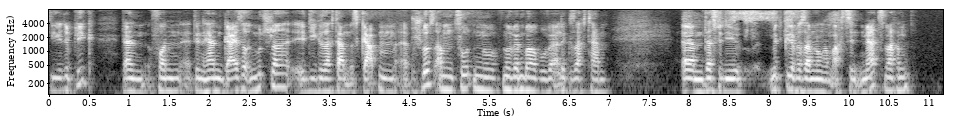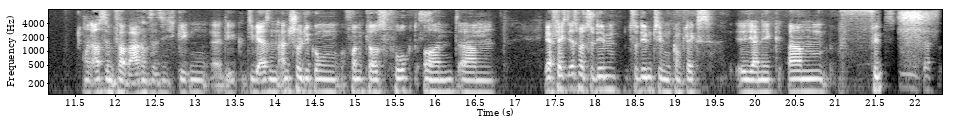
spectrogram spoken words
die Replik dann von den Herren Geiser und Mutschler, äh, die gesagt haben, es gab einen äh, Beschluss am 2. No- November, wo wir alle gesagt haben, ähm, dass wir die Mitgliederversammlung am 18. März machen. Und außerdem verwahren sie sich gegen äh, die diversen Anschuldigungen von Klaus Vogt. Und ähm, ja, vielleicht erstmal zu dem, zu dem Themenkomplex, äh, Yannick. Ähm, findest du, dass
